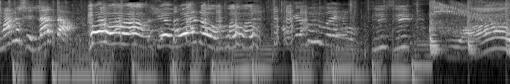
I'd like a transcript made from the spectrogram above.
manos en lata. ¡Qué bueno! ¡Qué muy bueno! sí, sí. ¡Wow!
